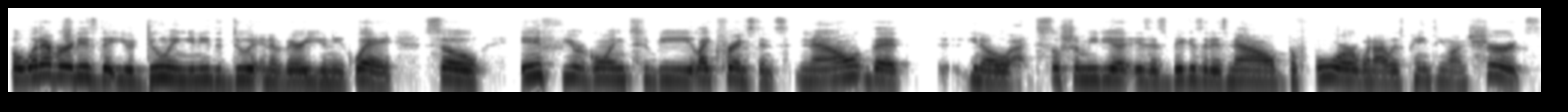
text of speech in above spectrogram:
But whatever it is that you're doing, you need to do it in a very unique way. So if you're going to be like, for instance, now that you know social media is as big as it is now, before when I was painting on shirts,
